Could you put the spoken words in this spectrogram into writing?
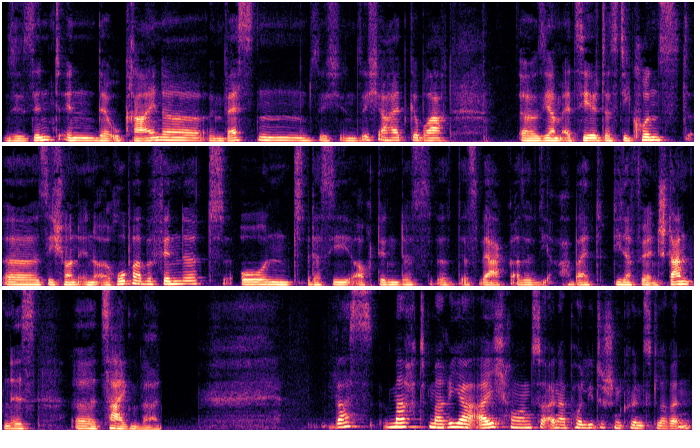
Sie sind in der Ukraine im Westen sich in Sicherheit gebracht Äh, Sie haben erzählt, dass die Kunst äh, sich schon in Europa befindet und dass Sie auch den, das, das Werk, also die Arbeit, die dafür entstanden ist, äh, zeigen werden. Was macht Maria Eichhorn zu einer politischen Künstlerin?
